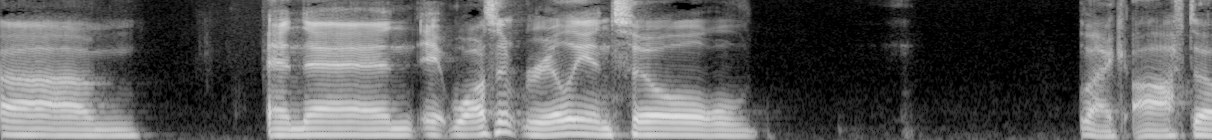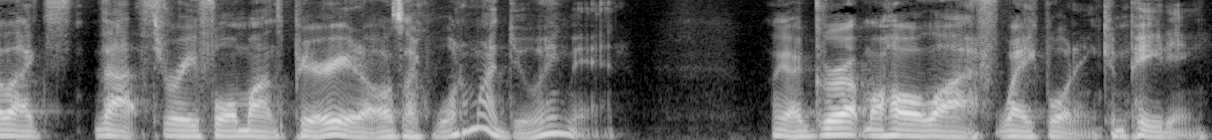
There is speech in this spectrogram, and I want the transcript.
Um, and then it wasn't really until like after like that three, four month period, I was like, what am I doing, man? Like I grew up my whole life wakeboarding, competing.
